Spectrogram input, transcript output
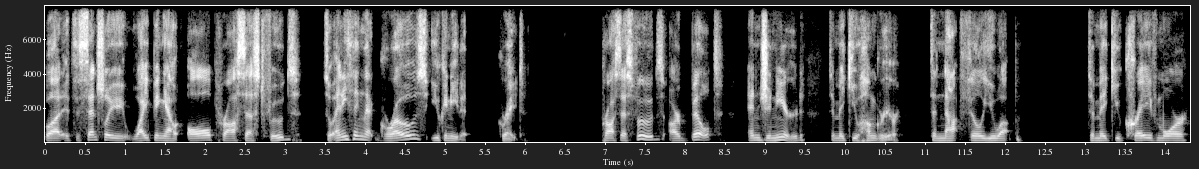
but it's essentially wiping out all processed foods. So anything that grows, you can eat it. Great. Processed foods are built, engineered to make you hungrier, to not fill you up, to make you crave more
